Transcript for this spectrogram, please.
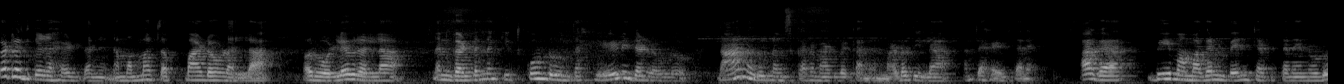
ಘಟೋದ್ಗಜ ಹೇಳ್ತಾನೆ, ನಮ್ಮಮ್ಮ ತಪ್ಪು ಮಾಡೋಳಲ್ಲ, ಅವರು ಒಳ್ಳೆಯವರಲ್ಲ ನನ್ನ ಗಂಡನ ಕಿತ್ಕೊಂಡ್ರು ಅಂತ ಹೇಳಿದಳು ಅವಳು, ನಾನು ಅವ್ರಿಗೆ ನಮಸ್ಕಾರ ಮಾಡಬೇಕಾ, ನಾನು ಮಾಡೋದಿಲ್ಲ ಅಂತ ಹೇಳ್ತಾನೆ. ಆಗ ಭೀಮ ಮಗನ ಬೆನ್ ತಟ್ತಾನೆ, ನೋಡು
